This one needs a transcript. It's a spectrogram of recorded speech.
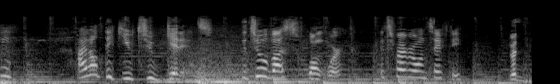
Hmm. I don't think you two get it. The two of us won't work. It's for everyone's safety. But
